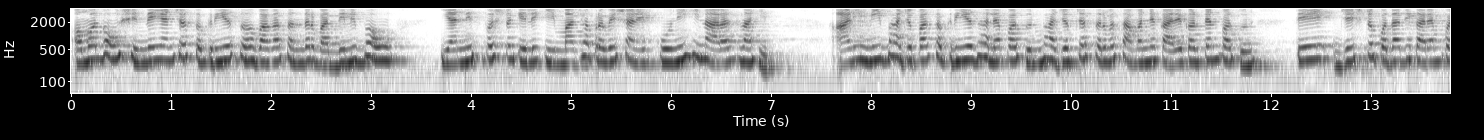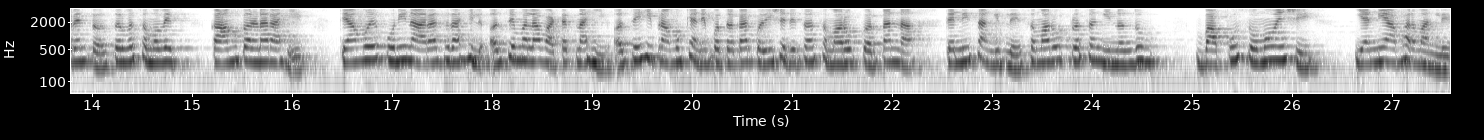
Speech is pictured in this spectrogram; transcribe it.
अमरभाऊ शिंदे यांच्या सक्रिय सहभागासंदर्भात दिलीप भाऊ यांनी स्पष्ट केले की माझ्या प्रवेशाने कोणीही नाराज नाहीत. आणि मी भाजपा सक्रिय झाल्यापासून भाजपच्या सर्वसामान्य कार्यकर्त्यांपासून ते ज्येष्ठ पदाधिकाऱ्यांपर्यंत सर्व समवेत काम करणार आहे त्यामुळे कोणी नाराज राहील असे मला वाटत नाही असेही प्रामुख्याने पत्रकार परिषदेचा समारोप करताना त्यांनी सांगितले. समारोप प्रसंगी नंदू बापू सोमवंशी यांनी आभार मानले.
